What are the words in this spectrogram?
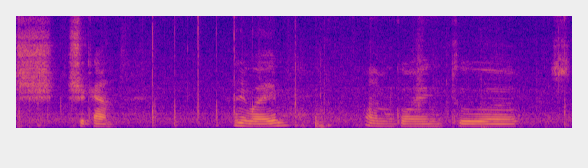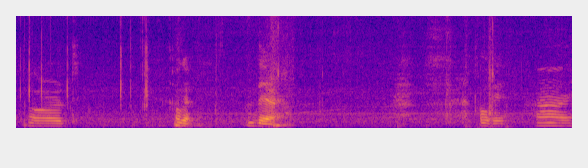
sh shake hand. Anyway I'm going to uh, start. Okay there okay hi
